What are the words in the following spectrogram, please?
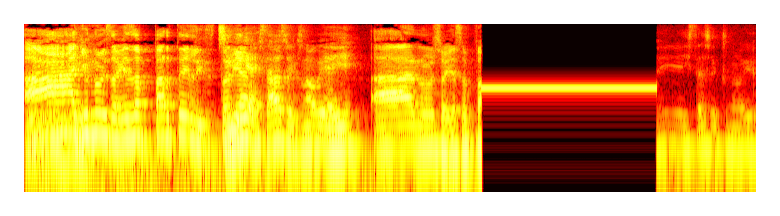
Ah, Y- yo no me sabía esa parte de la Sí, historia. estaba su exnovio ahí. ah, no me sabía esa parte. Sí, ahí está su exnovio.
